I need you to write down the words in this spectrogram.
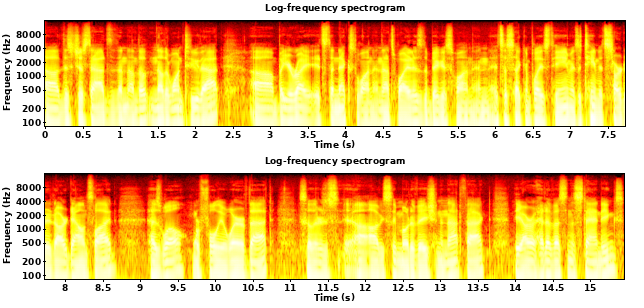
uh, this just adds another, one to that. Uh, but you're right, it's the next one, and that's why it is the biggest one. And it's a second place team. It's a team that started our downslide as well. We're fully aware of that. So there's uh, obviously motivation in that fact. They are ahead of us in the standings.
